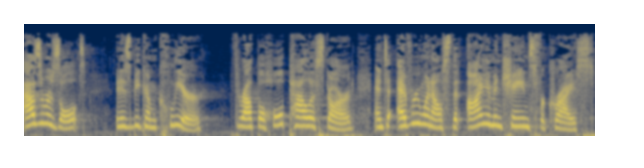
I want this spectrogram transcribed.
As a result, it has become clear throughout the whole palace guard and to everyone else that I am in chains for Christ.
